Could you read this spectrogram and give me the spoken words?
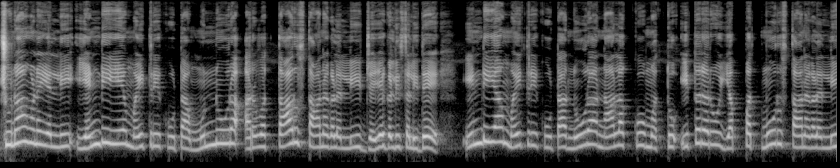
ಚುನಾವಣೆಯಲ್ಲಿ ಎನ್ ಡಿ ಎ ಮೈತ್ರಿಕೂಟ ಮುನ್ನೂರ ಅರವತ್ತಾರು ಸ್ಥಾನಗಳಲ್ಲಿ ಜಯಗಳಿಸಲಿದೆ. ಇಂಡಿಯಾ ಮೈತ್ರಿಕೂಟ ನೂರ ನಾಲ್ಕು ಮತ್ತು ಇತರರು ಎಪ್ಪತ್ಮೂರು ಸ್ಥಾನಗಳಲ್ಲಿ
